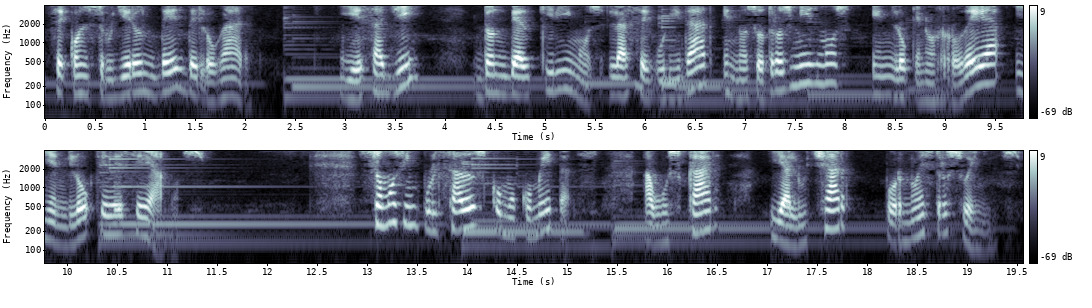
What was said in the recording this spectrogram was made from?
se construyeron desde el hogar y es allí donde adquirimos la seguridad en nosotros mismos, en lo que nos rodea y en lo que deseamos. Somos impulsados como cometas a buscar y a luchar por nuestros sueños.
